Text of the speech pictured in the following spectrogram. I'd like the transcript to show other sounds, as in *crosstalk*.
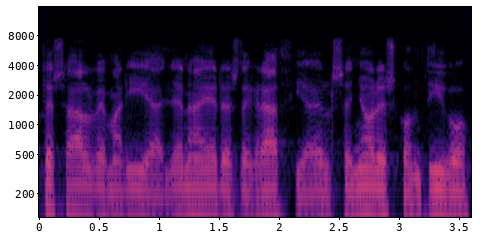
te salve María, llena eres de gracia, el Señor es contigo,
